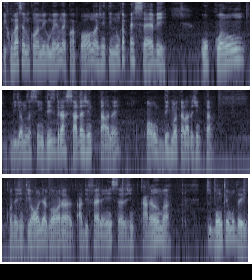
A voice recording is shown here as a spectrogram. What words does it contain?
E conversando com um amigo meu, né, com a Apolo, a gente nunca percebe o quão, digamos assim, desgraçada a gente tá, né? O quão desmantelada a gente tá. Quando a gente olha agora a diferença, a gente, caramba, que bom que eu mudei.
